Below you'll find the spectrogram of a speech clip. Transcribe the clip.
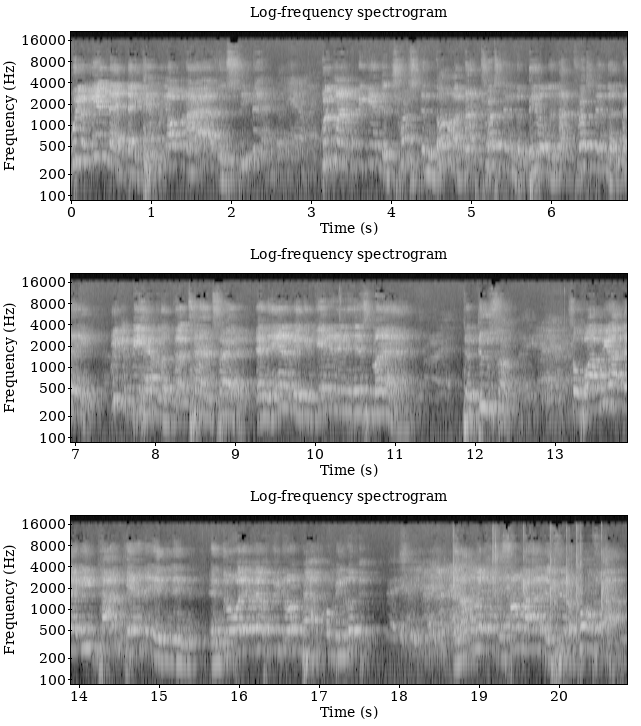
We're in that day. Can we open our eyes and see that? We're going to begin to trust in God, not trust in the building, not trust in the name. We can be having a good time Saturday, and the enemy can get it in his mind to do something. So while we out there eating cotton candy and, and, and doing whatever else we're doing, Pastor going to be looking. And I'm looking for somebody to fit a profile.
